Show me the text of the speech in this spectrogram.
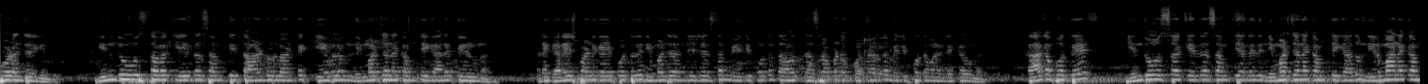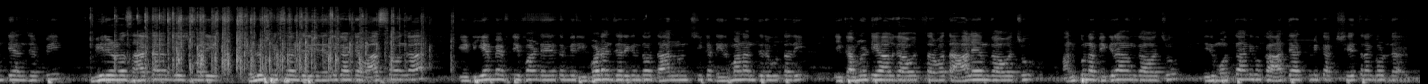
చెప్పుకోవడం జరిగింది. హిందూ ఉత్సవ కేంద్ర సమితి తాండూరులో అంటే కేవలం నిమజ్జన కమిటీగానే పేరున్నది. అంటే గణేష్ పండుగ అయిపోతుంది నిమజ్జనం చేసేస్తాం వెళ్ళిపోతాం తర్వాత దసరా పండుగ కొట్లాడతాం వెళ్ళిపోతాం అనే లెక్క ఉన్నది. కాకపోతే హిందూ ఉత్సవ కేంద్ర సమితి అనేది నిమజ్జన కమిటీ కాదు నిర్మాణ కమిటీ అని చెప్పి మీరు సహకారం చేసి మరి నిరూపించడం జరిగింది. ఎందుకంటే వాస్తవంగా ఈ డిఎంఎఫ్టీ ఫండ్ ఏదైతే మీరు ఇవ్వడం జరిగిందో దాని నుంచి ఇక నిర్మాణం తిరుగుతుంది. ఈ కమ్యూనిటీ హాల్ కావచ్చు తర్వాత ఆలయం కావచ్చు అనుకున్న విగ్రహం కావచ్చు ఇది మొత్తానికి ఒక ఆధ్యాత్మిక క్షేత్రం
